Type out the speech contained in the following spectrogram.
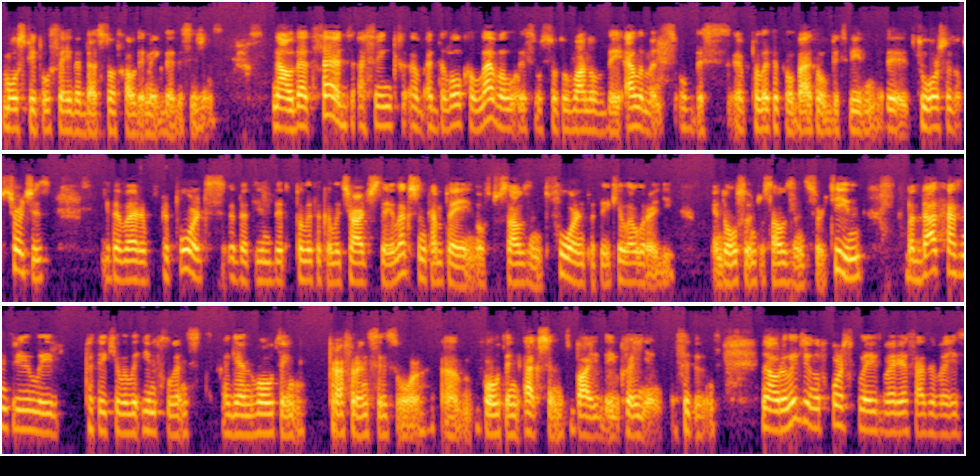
most people say that that's not how they make their decisions. Now, that said, I think uh, at the local level, this was sort of one of the elements of this uh, political battle between the two Orthodox churches there were reports that in the politically charged the election campaign of 2004 in particular already, and also in 2013, but that hasn't really particularly influenced, again, voting preferences or um, voting actions by the Ukrainian citizens. Now, religion, of course, plays various other ways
